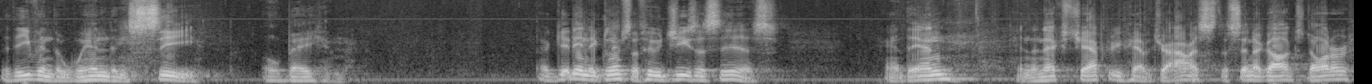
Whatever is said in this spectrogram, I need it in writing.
that even the wind and sea obey him? They're getting a glimpse of who Jesus is. And then in the next chapter, you have Jairus, the synagogue's daughter,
